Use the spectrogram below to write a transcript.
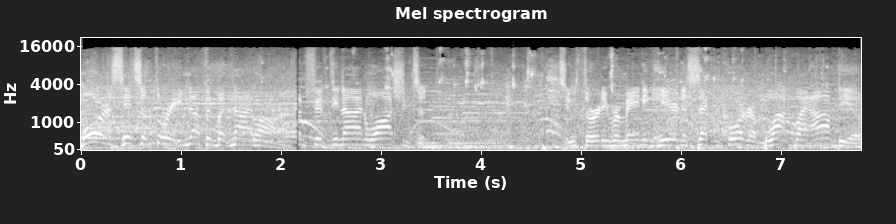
Morris hits a three, nothing but nylon. 59 Washington. 2.30 remaining here in the second quarter. Blocked by Avdija.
